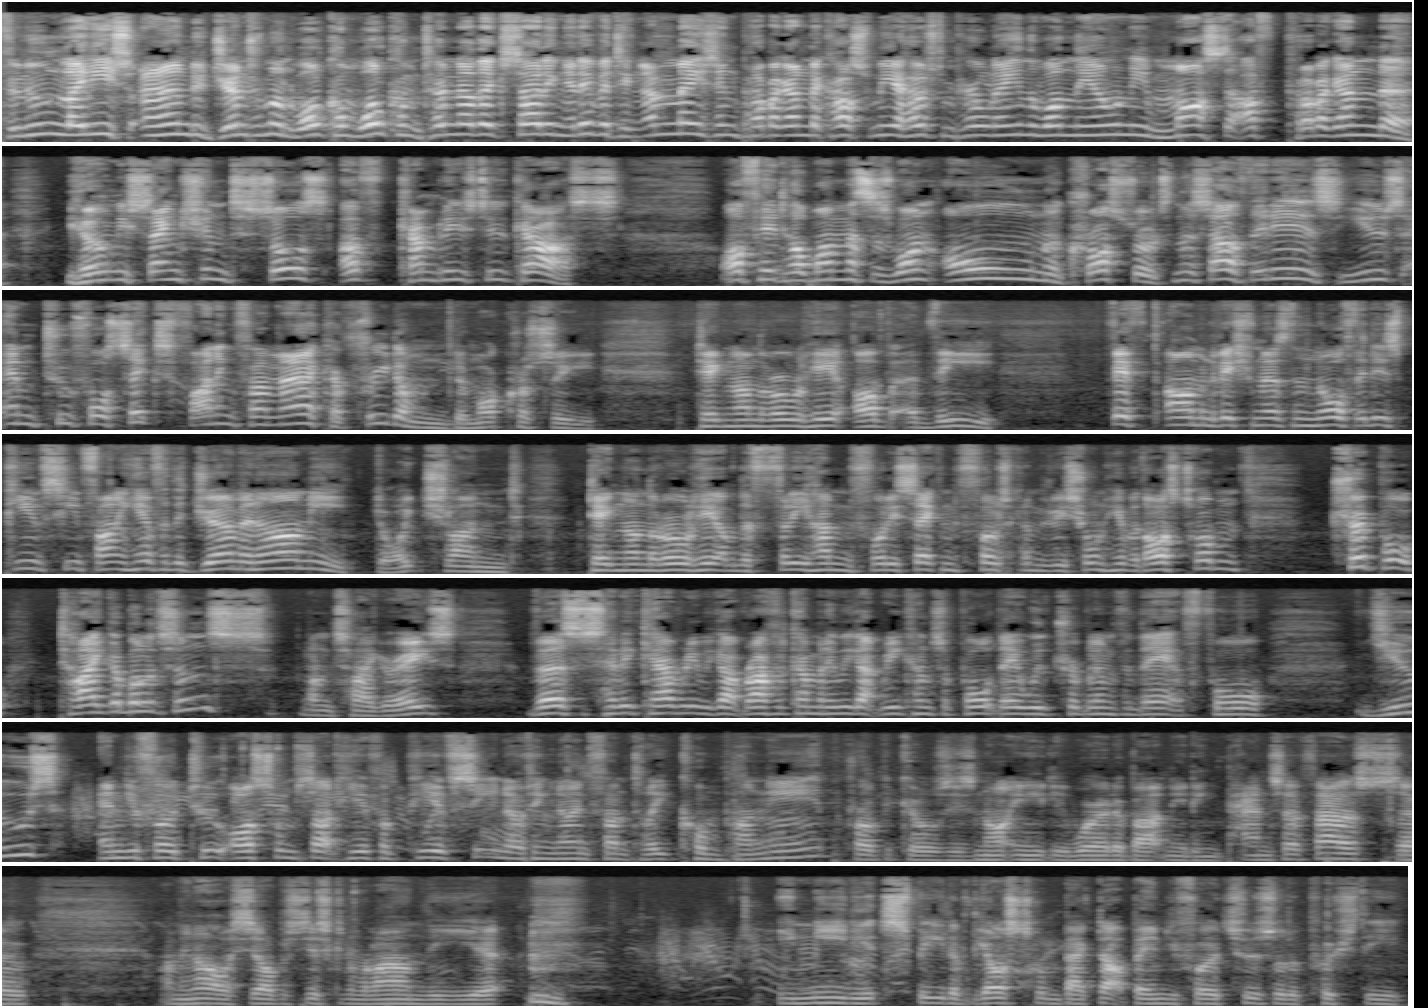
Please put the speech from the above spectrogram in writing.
afternoon, ladies and gentlemen. Welcome, welcome to another exciting and riveting, amazing propaganda cast me, your host, Imperial Dane, the one, the only master of propaganda, the only sanctioned source of companies to casts. Off here, top one versus one on Crossroads in the south. It is Use M246 fighting for America, freedom, democracy. Taking on the role here of the 5th Armored Division as in the north. It is PFC fighting here for the German Army, Deutschland. Taking on the role here of the 342nd Volkskammer Division here with Ostrom. Triple Tiger Bulletins, one Tiger Ace, versus Heavy Cavalry. We got Rifle Company, we got Recon Support there with Triple Infantry there for use. MG42 Ostrom start here for PFC, noting no Infantry Company, probably because he's not neatly worried about needing Panzerfaust. So, I mean, obviously, obviously just going to rely on the uh, immediate speed of the Ostrom backed up by MG42, sort of push the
